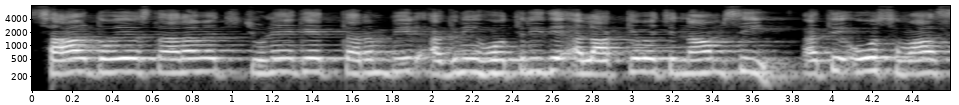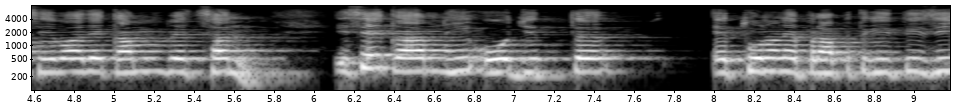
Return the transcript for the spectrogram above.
ਸਾਲ 2017 ਵਿੱਚ ਚੁਣੇ ਗਏ ਧਰਮਵੀਰ ਅਗਨੀਹੋਤਰੀ ਦੇ ਇਲਾਕੇ ਵਿੱਚ ਨਾਮ ਸੀ ਅਤੇ ਉਹ ਸਮਾਜ ਸੇਵਾ ਦੇ ਕੰਮ ਵਿੱਚ ਸਨ। ਇਸੇ ਕਾਰਨ ਹੀ ਉਹ ਜਿੱਤ ਇੱਥੋਂ ਉਹਨਾਂ ਨੇ ਪ੍ਰਾਪਤ ਕੀਤੀ ਸੀ।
